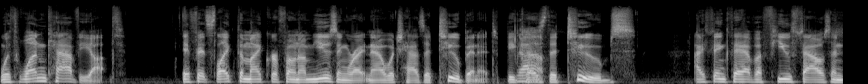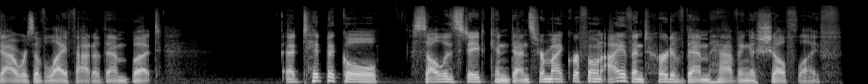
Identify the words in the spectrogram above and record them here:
With one caveat. If it's like the microphone I'm using right now which has a tube in it because Ah. the tubes I think they have a few thousand hours of life out of them, but a typical solid state condenser microphone, I haven't heard of them having a shelf life.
